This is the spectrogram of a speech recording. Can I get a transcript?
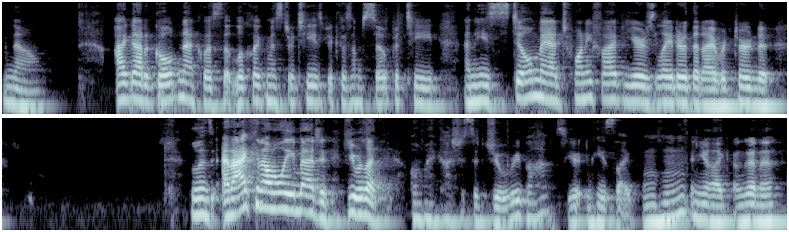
No. I got a gold necklace that looked like Mr. T's because I'm so petite. And he's still mad 25 years later that I returned it. Lindsay, and I can only imagine you were like, oh my gosh, it's a jewelry box. and he's like, mm-hmm. And you're like, I'm gonna.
